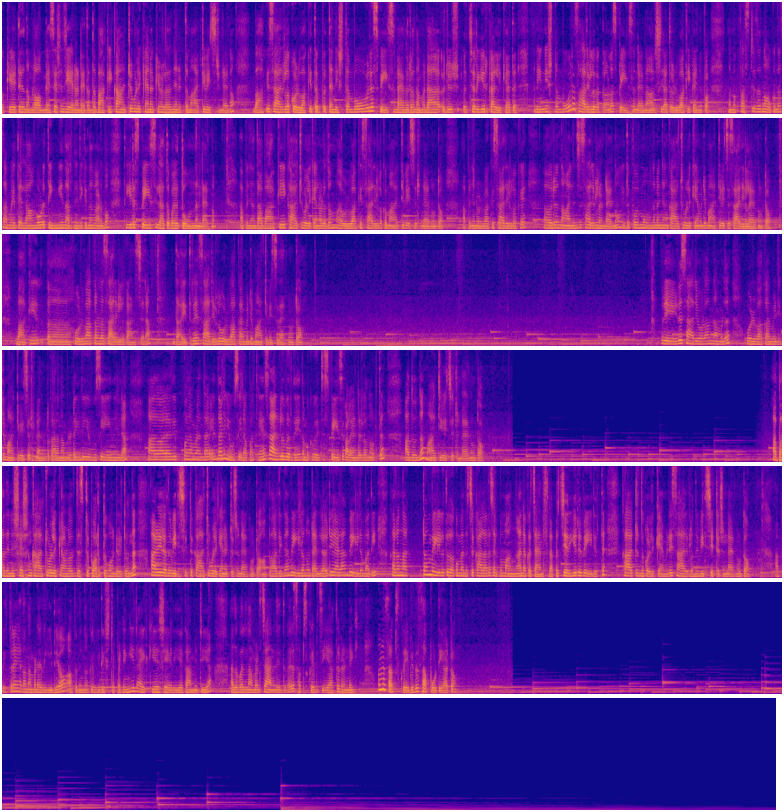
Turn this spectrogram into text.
ഒക്കെ ആയിട്ട് നമ്മൾ ഓർഗനൈസേഷൻ ചെയ്യാനുണ്ടായിരുന്നത്. ബാക്കി കാറ്റ് കൊള്ളിക്കാനൊക്കെ ഉള്ളത് ഞാൻ എടുത്ത് മാറ്റി വെച്ചിട്ടുണ്ടായിരുന്നു. ബാക്കി സാരികളൊക്കെ ഒഴിവാക്കിയപ്പോൾ തന്നെ ഇഷ്ടംപോലെ സ്പേസ് ഉണ്ടായിരുന്നു കേട്ടോ നമ്മുടെ ആ ഒരു ചെറിയൊരു കള്ളിക്കകത്ത്. കാരണം ഇനി ഇഷ്ടംപോലെ സാരികൾ വെക്കാനുള്ള സ്പേസ് ഉണ്ടായിരുന്നു ആവശ്യമില്ലാത്ത ഒഴിവാക്കി കഴിഞ്ഞപ്പോൾ. നമുക്ക് ഫസ്റ്റ് ഇത് നോക്കുന്ന സമയത്ത് എല്ലാം കൂടെ തിങ്ങി നിറഞ്ഞിരിക്കുന്നത് കാണുമ്പോൾ തീരെ സ്പേസ് ഇല്ലാത്ത പോലെ തോന്നുന്നുണ്ടായിരുന്നു. അപ്പോൾ ഞാൻ ദാ ബാക്കി കാറ്റ് കൊള്ളിക്കാനുള്ളതും ഒഴിവാക്കിയ സാരികളൊക്കെ മാറ്റി വെച്ചിട്ടുണ്ടായിരുന്നു കേട്ടോ അപ്പോൾ ഞാൻ ഒഴിവാക്കിയ സാരികളൊക്കെ ഒരു നാലഞ്ച് സാരികളുണ്ടായിരുന്നു. ഇതിപ്പോൾ മൂന്നെണ്ണം ഞാൻ കാറ്റ് കൊള്ളിക്കാൻ വേണ്ടി മാറ്റി വെച്ച സാരികളായിരുന്നു കേട്ടോ ബാക്കി ഒഴിവാക്കാനുള്ള സാരികൾ കാണിച്ചു തരാം. ഇതാ ഇത്രയും സാരികൾ ഒഴിവാക്കാൻ വേണ്ടി മാറ്റി വെച്ചതായിരുന്നു കേട്ടോ ഒരു ഏഴ് സാരിയോളം നമ്മൾ ഒഴിവാക്കാൻ വേണ്ടിയിട്ട് മാറ്റി വെച്ചിട്ടുണ്ടായിരുന്നു കാരണം നമ്മൾ ഡെയിലി യൂസ് ചെയ്യുന്നില്ല. അതായത് ഇപ്പോൾ നമ്മൾ എന്താ എന്തായാലും യൂസ് ചെയ്യില്ല. അപ്പോൾ അത്രയും സാരികൾ വെറുതെ നമുക്ക് വെച്ച് സ്പേസ് കളയണ്ടല്ലോ എന്നോർത്ത് അതൊന്ന് മാറ്റി വെച്ചിട്ടുണ്ടായിരുന്നു കേട്ടോ. അപ്പോൾ അതിനുശേഷം കാറ്റ് കൊള്ളിക്കാനുള്ളത് ജസ്റ്റ് പുറത്ത് കൊണ്ടുപോയിട്ട് ഒന്ന് അഴയിലൊന്ന് വിരിച്ചിട്ട് കാറ്റ് കൊള്ളിക്കാൻ ഇട്ടിട്ടുണ്ടായിരുന്നു കേട്ടോ. അപ്പോൾ അധികം വെയിലൊന്നും ഉണ്ടായിരുന്നില്ല. ഒരു ഏഴാം വെയിൽ മതി. കാരണം നട്ടം വെയിലത്ത് നോക്കുമ്പോൾ എന്താ വെച്ചാൽ കളർ ചിലപ്പോൾ മങ്ങാനൊക്കെ ചാൻസ് ഉണ്ട് അപ്പോൾ ചെറിയൊരു വെയിലത്ത് കാറ്റൊന്ന് കൊള്ളിക്കാൻ വേണ്ടി സാരികളൊന്ന് വിരിച്ചിട്ടിട്ടുണ്ടായിരുന്നു കേട്ടോ അപ്പോൾ ഇത്രയായിരുന്നു നമ്മുടെ വീഡിയോ അപ്പോൾ നിങ്ങൾക്ക് വീഡിയോ ഇഷ്ടപ്പെട്ടെങ്കിൽ ലൈക്ക് ചെയ്യുക ഷെയർ ചെയ്യുക കമന്റ് ചെയ്യുക. അതുപോലെ നമ്മുടെ ചാനൽ ഇതുവരെ സബ്സ്ക്രൈബ് ചെയ്യാത്തവരുണ്ടെങ്കിൽ ഒന്ന് സബ്സ്ക്രൈബ് ചെയ്ത് സപ്പോർട്ട് ചെയ്യുക കേട്ടോ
